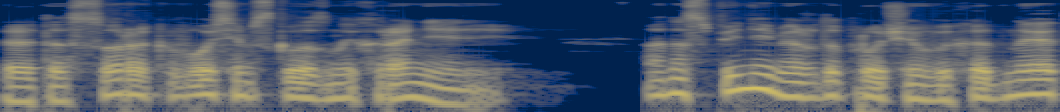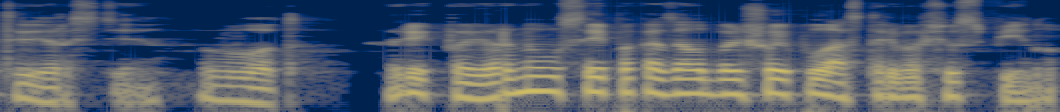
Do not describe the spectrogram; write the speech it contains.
«Это 48 сквозных ранений. А на спине, между прочим, выходные отверстия. Вот». Рик повернулся и показал большой пластырь во всю спину.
